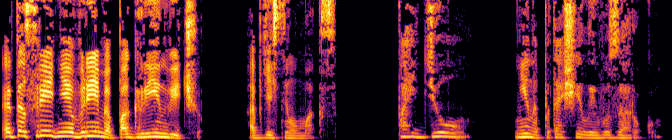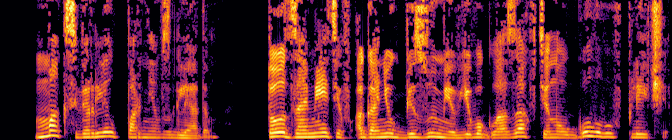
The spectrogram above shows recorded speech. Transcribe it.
Это среднее время по Гринвичу», — объяснил Макс. «Пойдем», — Нина потащила его за руку. Макс сверлил парня взглядом. Тот, заметив огонек безумия в его глазах, втянул голову в плечи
